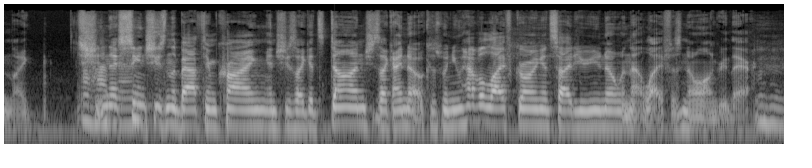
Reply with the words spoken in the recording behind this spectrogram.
like. She, next scene, she's in the bathroom crying, and she's like, "It's done." She's like, "I know," because when you have a life growing inside you, you know when that life is no longer there. Mm-hmm.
